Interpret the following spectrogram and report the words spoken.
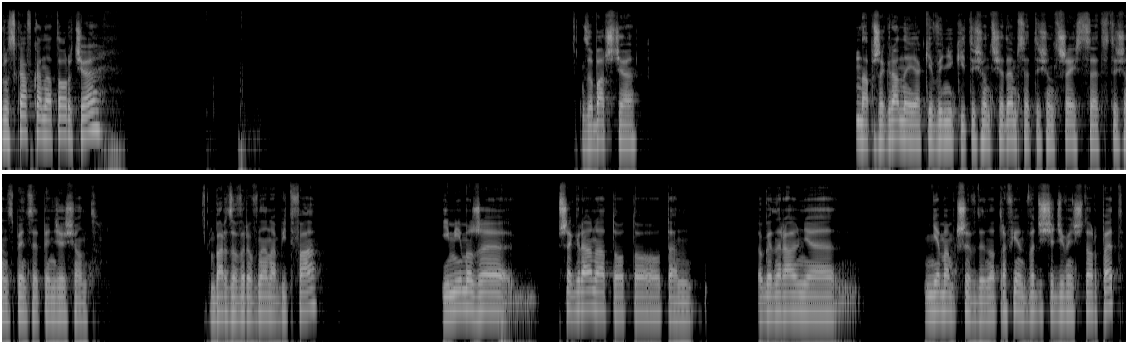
Truskawka na torcie. Zobaczcie. Na przegranej jakie wyniki? 1700, 1600, 1550. Bardzo wyrównana bitwa. I mimo, że przegrana, to, to ten. To generalnie nie mam krzywdy. No, trafiłem 29 torped.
